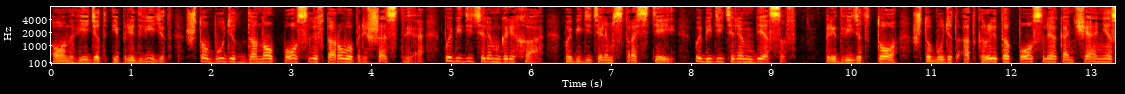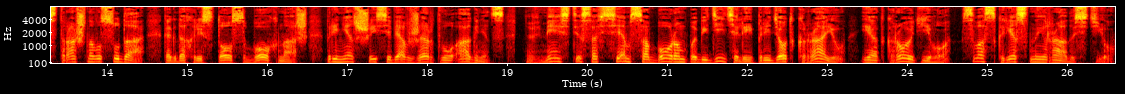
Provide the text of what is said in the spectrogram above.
Он видит и предвидит, что будет дано после второго пришествия победителям греха, победителям страстей, победителям бесов, предвидит то, что будет открыто после окончания страшного суда, когда Христос, Бог наш, принесший себя в жертву Агнец, вместе со всем собором победителей придет к раю и откроет его с воскресной радостью.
